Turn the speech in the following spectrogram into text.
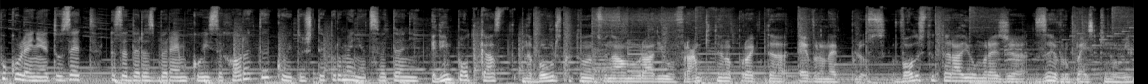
Поколението Z, за да разберем кои са хората, които ще променят света ни. Един подкаст на Българското национално радио в рамките на проекта Евронет Плюс, водещата радиомрежа за европейски новини.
